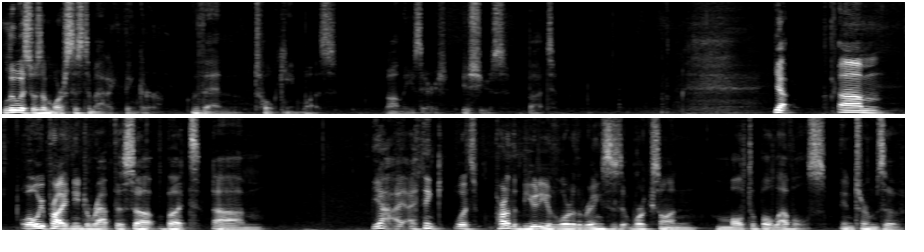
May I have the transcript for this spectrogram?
Lewis was a more systematic thinker than Tolkien was on these issues. But yeah, um, well, we probably need to wrap this up. But um, yeah, I, I think what's part of the beauty of Lord of the Rings is it works on multiple levels in terms of.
